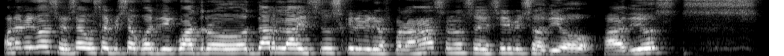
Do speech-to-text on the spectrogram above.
Bueno amigos, si os ha gustado el episodio 44, dar like, suscribiros para más, no sé, el episodio. Adiós.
